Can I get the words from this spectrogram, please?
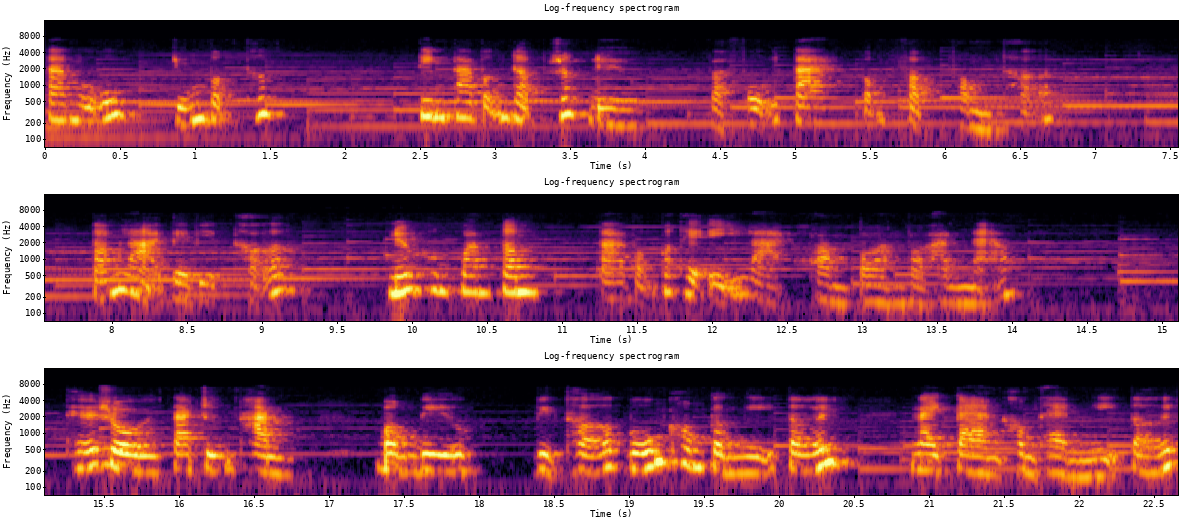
Ta ngủ, chúng vật thức. Tim ta vẫn đập rất đều và phổi ta vẫn phập phòng thở. Tóm lại về việc thở, nếu không quan tâm, ta vẫn có thể ỷ lại hoàn toàn vào hành não. Thế rồi ta trưởng thành, bồng bìu, việc thở vốn không cần nghĩ tới, nay càng không thèm nghĩ tới.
